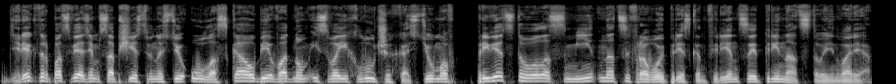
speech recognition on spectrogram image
Директор по связям с общественностью Ула Скауби в одном из своих лучших костюмов приветствовала СМИ на цифровой пресс-конференции 13 января.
